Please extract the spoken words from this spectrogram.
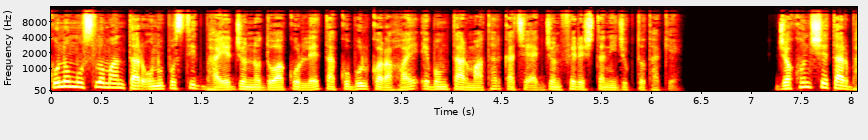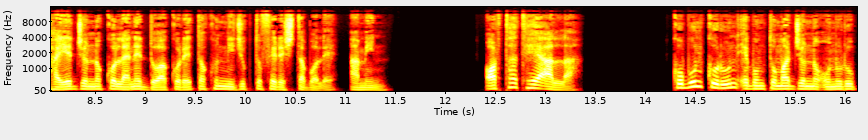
কোনো মুসলমান তার অনুপস্থিত ভাইয়ের জন্য দোয়া করলে তা কবুল করা হয় এবং তার মাথার কাছে একজন ফেরেশতা নিযুক্ত থাকে। যখন সে তার ভাইয়ের জন্য কল্যাণের দোয়া করে তখন নিযুক্ত ফেরেশতা বলে, আমিন। অর্থাৎ হে আল্লাহ, কবুল করুন এবং তোমার জন্য অনুরূপ,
